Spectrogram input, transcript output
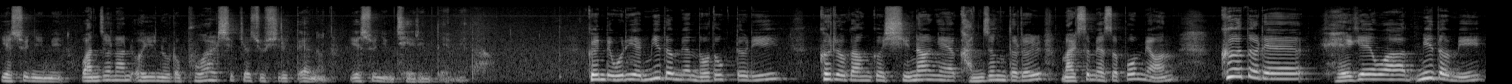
예수님이 완전한 의인으로 부활시켜 주실 때는 예수님 재림 때입니다. 그런데 우리의 믿음의 노독들이 걸어간 그 신앙의 간정들을 말씀에서 보면 그들의 회개와 믿음이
